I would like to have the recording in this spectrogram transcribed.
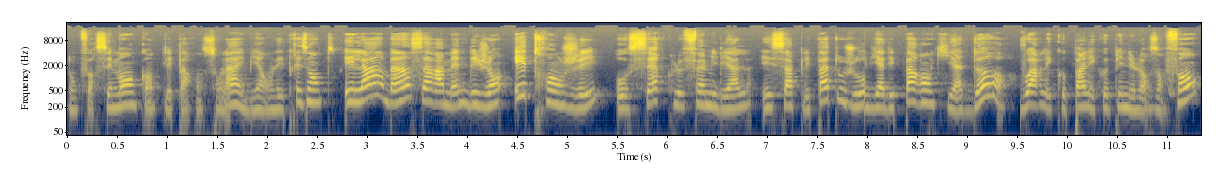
Donc forcément, quand les parents sont là, eh bien, on les présente. Et là, ben, ça ramène des gens étrangers au cercle familial. Et ça plaît pas toujours. Il y a des parents qui adorent voir les copains, les copines de leurs enfants,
